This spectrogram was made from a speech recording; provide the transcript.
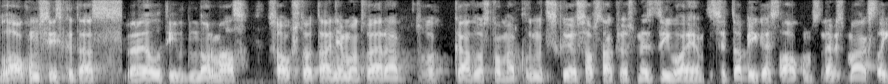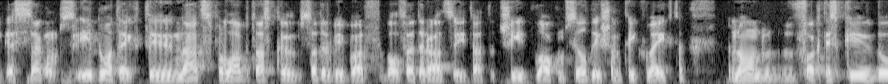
Laukums izskatās relatīvi normāls. Saukšu to tā, ņemot vērā to, kādos tomēr klimatiskajos apstākļos mēs dzīvojam. Tas ir dabīgais laukums, nevis mākslīgais segums. Ir noteikti nācis par labu tas, ka sadarbībā ar Futbola federāciju šī laukuma sildīšana tika veikta. Nu, faktiski nu,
